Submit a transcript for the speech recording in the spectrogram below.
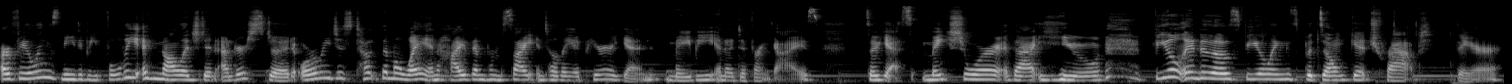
Our feelings need to be fully acknowledged and understood, or we just tuck them away and hide them from sight until they appear again, maybe in a different guise. So, yes, make sure that you feel into those feelings, but don't get trapped there.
